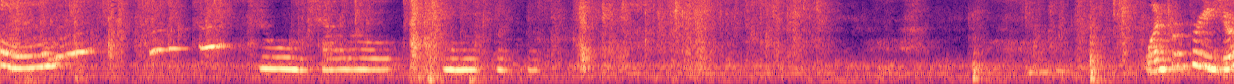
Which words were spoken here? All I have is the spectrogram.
And two shallow. One for freezer.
